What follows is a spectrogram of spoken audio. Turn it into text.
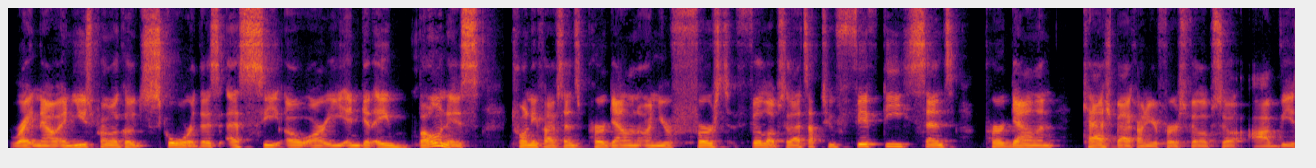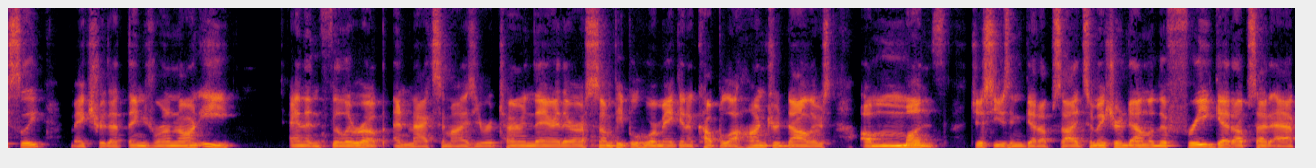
right now and use promo code SCORE, that is S C O R E, and get a bonus 25 cents per gallon on your first fill up. So that's up to 50 cents per gallon cash back on your first fill up. So obviously, make sure that thing's running on E and then fill her up and maximize your return there. There are some people who are making a couple of hundred dollars a month just using Get Upside. So make sure to download the free Get Upside app.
